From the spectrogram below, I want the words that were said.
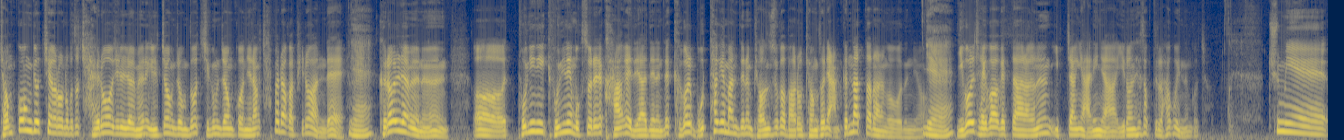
정권 교체 여론으로부터 자유로워지려면 일정 정도 지금 정권이랑 차별화가 필요한데 예. 그러려면은 어 본인이 본인의 목소리를 강하게 내야 되는데 그걸 못하게 만드는 변수가 바로 경선이 안 끝났다라는 거거든요. 예. 이걸 제거하겠다라는 입장이 아니냐 이런 해석들을 하고 있는 거죠. 추미애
